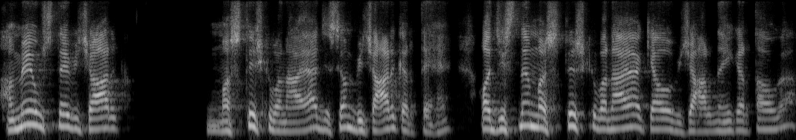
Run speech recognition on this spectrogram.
हमें उसने विचार, मस्तिष्क बनाया जिसे हम विचार करते हैं और जिसने मस्तिष्क बनाया क्या वो विचार नहीं करता होगा?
